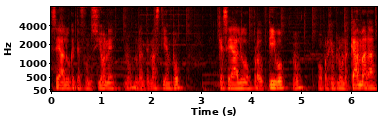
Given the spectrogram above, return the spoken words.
sea algo que te funcione, ¿no? Durante más tiempo que sea algo productivo, ¿no? Como por ejemplo una cámara,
